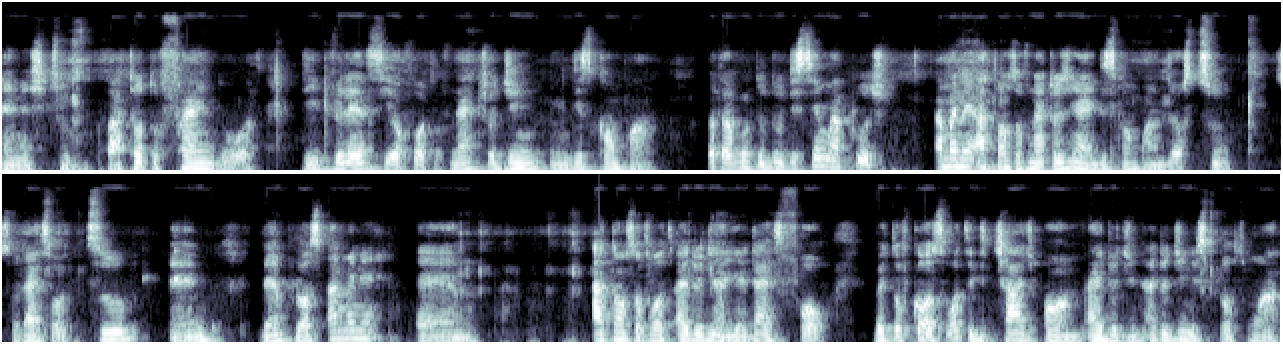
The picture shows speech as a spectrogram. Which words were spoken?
NH2. If I told to find what the valency of what of nitrogen in this compound, what I'm going to do the same approach. How many atoms of nitrogen are in this compound? Just two. So that's what two n then plus how many um, atoms of what hydrogen are here? That is four. But of course, what is the charge on hydrogen? Hydrogen is plus one.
